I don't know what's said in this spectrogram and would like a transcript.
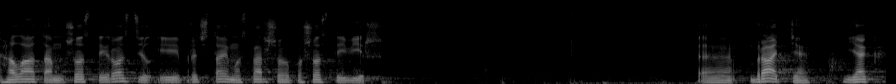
Галатам 6 розділ і прочитаємо з 1 по 6 вірш. Е, Браття, як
